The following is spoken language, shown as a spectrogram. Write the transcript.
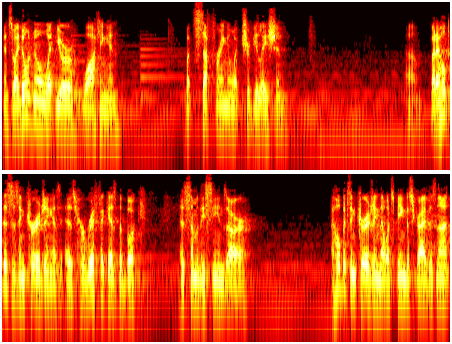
And so I don't know what you're walking in, what suffering and what tribulation. Um, but I hope this is encouraging, as, as horrific as the book, as some of these scenes are. I hope it's encouraging that what's being described is not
